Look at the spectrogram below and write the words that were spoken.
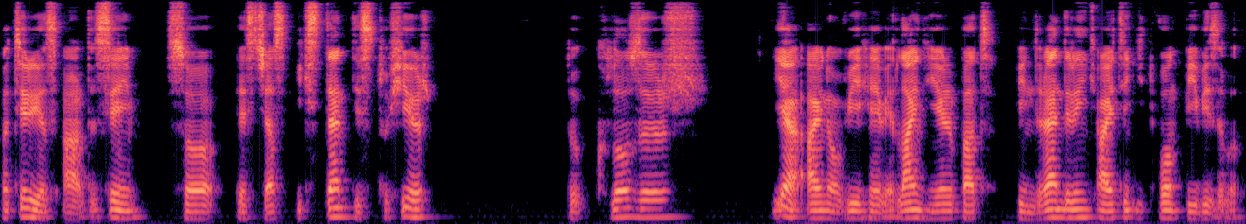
Materials are the same, so let's just extend this to here. To closer. Yeah, I know we have a line here, but in the rendering, I think it won't be visible.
